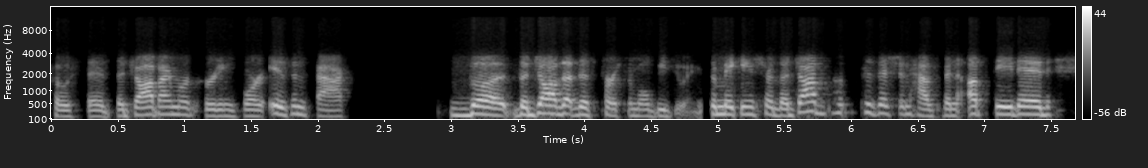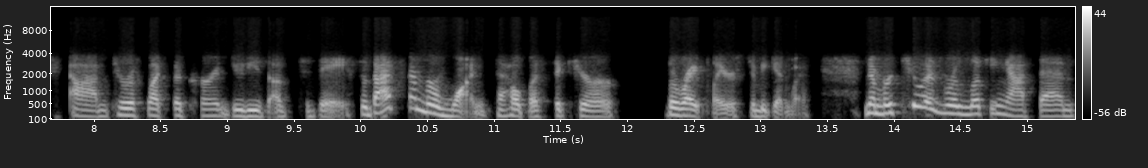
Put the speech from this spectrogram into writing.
posted, the job I'm recruiting for, is in fact the, the job that this person will be doing. So making sure the job position has been updated um, to reflect the current duties of today. So that's number one to help us secure the right players to begin with. Number two, as we're looking at them,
